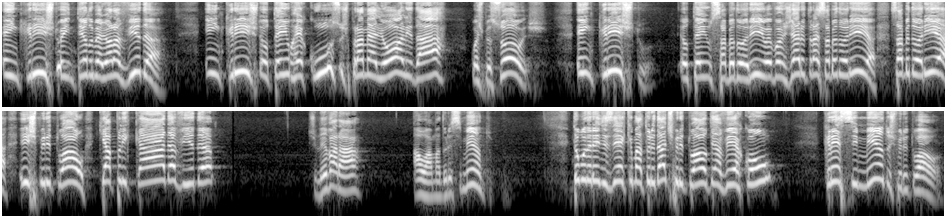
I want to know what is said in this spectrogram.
Em Cristo eu entendo melhor a vida. Em Cristo eu tenho recursos para melhor lidar com as pessoas. Em Cristo eu tenho sabedoria, o Evangelho traz sabedoria, sabedoria espiritual que aplicada à vida te levará ao amadurecimento. Então poderia dizer que maturidade espiritual tem a ver com crescimento espiritual,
